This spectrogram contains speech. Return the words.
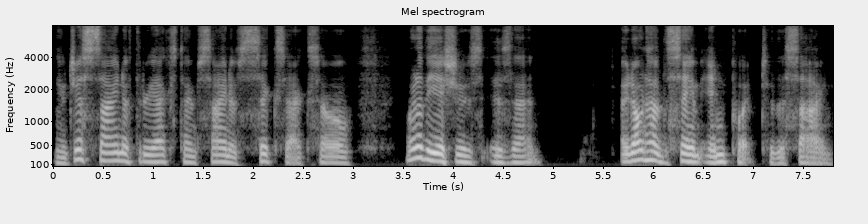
you know, just sine of 3x times sine of 6x. So one of the issues is that I don't have the same input to the sine.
